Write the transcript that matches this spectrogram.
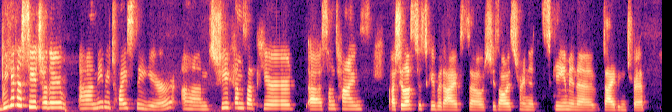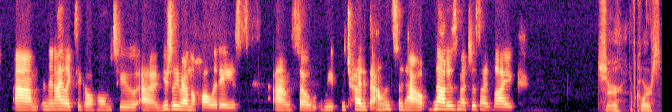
we get to see each other uh, maybe twice a year. Um, she comes up here uh, sometimes. Uh, she loves to scuba dive, so she's always trying to scheme in a diving trip. Um, and then I like to go home to uh, usually around the holidays. Um, so we, we try to balance it out, not as much as I'd like. Sure, of course.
